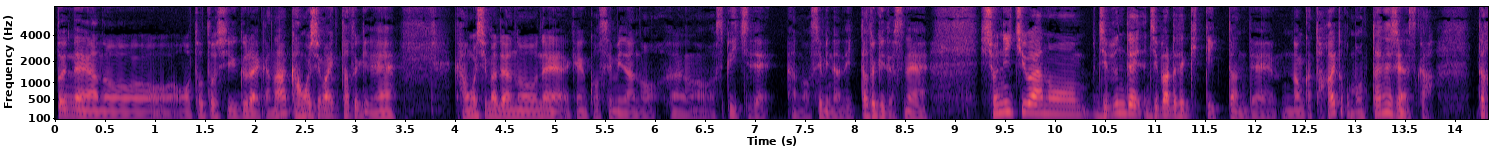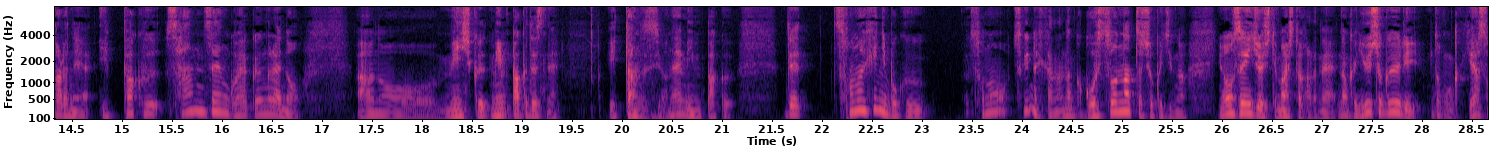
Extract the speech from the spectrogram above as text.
当にね、あの、一昨年ぐらいかな、鹿児島行った時ね、鹿児島であのね、健康セミナーのあのスピーチで、あの、セミナーで行った時ですね、初日はあの、自分で自腹で切って行ったんで、なんか高いとこもったいないじゃないですか。だからね、一泊3500円ぐらいの、あの、民宿、民泊ですね。行ったんですよね、民泊。で、その日に僕、その次の日かな？なんかご馳走になった食事が4000以上してましたからね。なんか夕食より、どこか宿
